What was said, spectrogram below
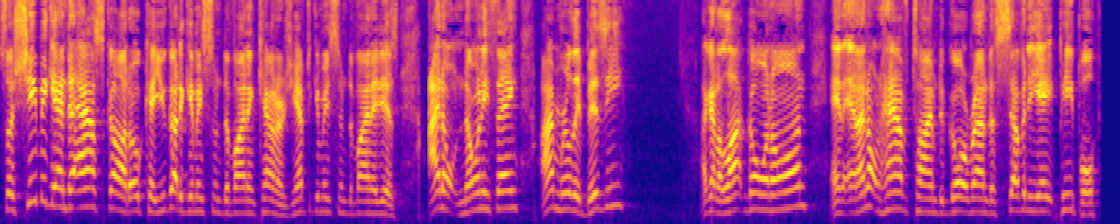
So she began to ask God, okay, you got to give me some divine encounters. You have to give me some divine ideas. I don't know anything. I'm really busy. I got a lot going on, and, and I don't have time to go around to 78 people,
